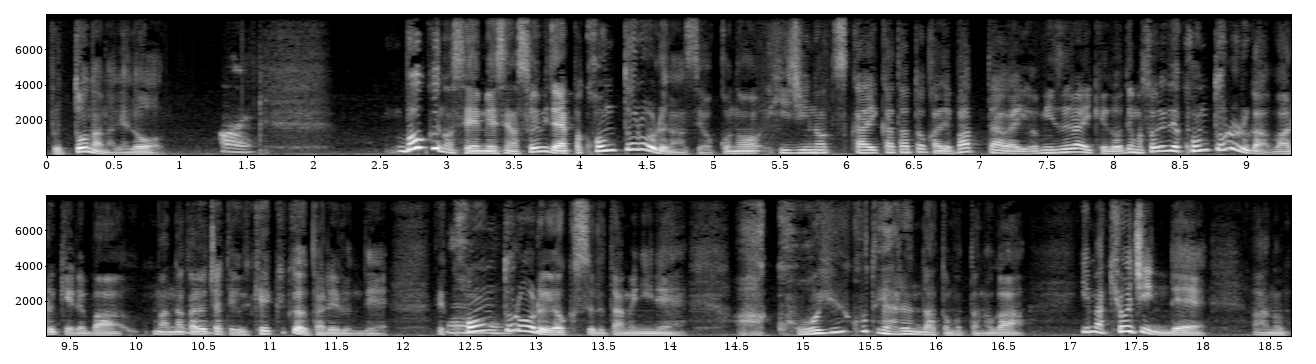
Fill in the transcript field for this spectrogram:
ぶっ飛んだんだけどはい。僕の生命線はそういう意味ではやっぱコントロールなんですよ。この肘の使い方とかでバッターが読みづらいけど、でもそれでコントロールが悪ければ真ん中寄っちゃって結局は打たれるんで、で、うん。コントロールを良くするためにね、あ、こういうことやるんだと思ったのが、今巨人で、あの、ピッ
